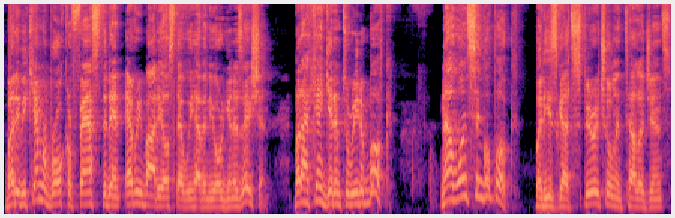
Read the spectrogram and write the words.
But he became a broker faster than everybody else that we have in the organization. But I can't get him to read a book. Not one single book. But he's got spiritual intelligence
